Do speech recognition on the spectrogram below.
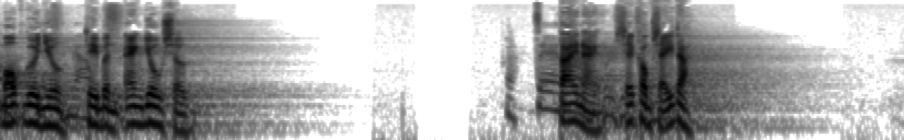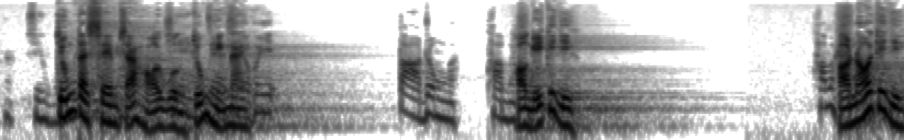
một người nhường thì bình an vô sự. Tai nạn sẽ không xảy ra. Chúng ta xem xã hội quần chúng hiện nay. Họ nghĩ cái gì? Họ nói cái gì?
